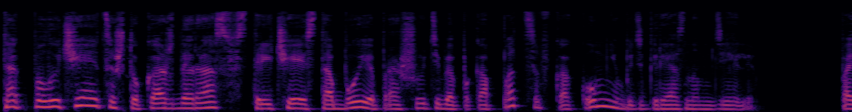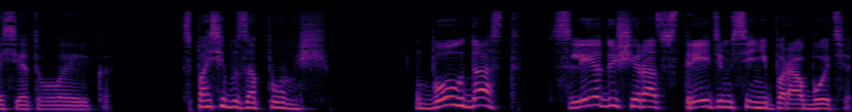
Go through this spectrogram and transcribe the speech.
Так получается, что каждый раз, встречаясь с тобой, я прошу тебя покопаться в каком-нибудь грязном деле», — посетовала Эрика. «Спасибо за помощь». «Бог даст, в следующий раз встретимся не по работе»,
